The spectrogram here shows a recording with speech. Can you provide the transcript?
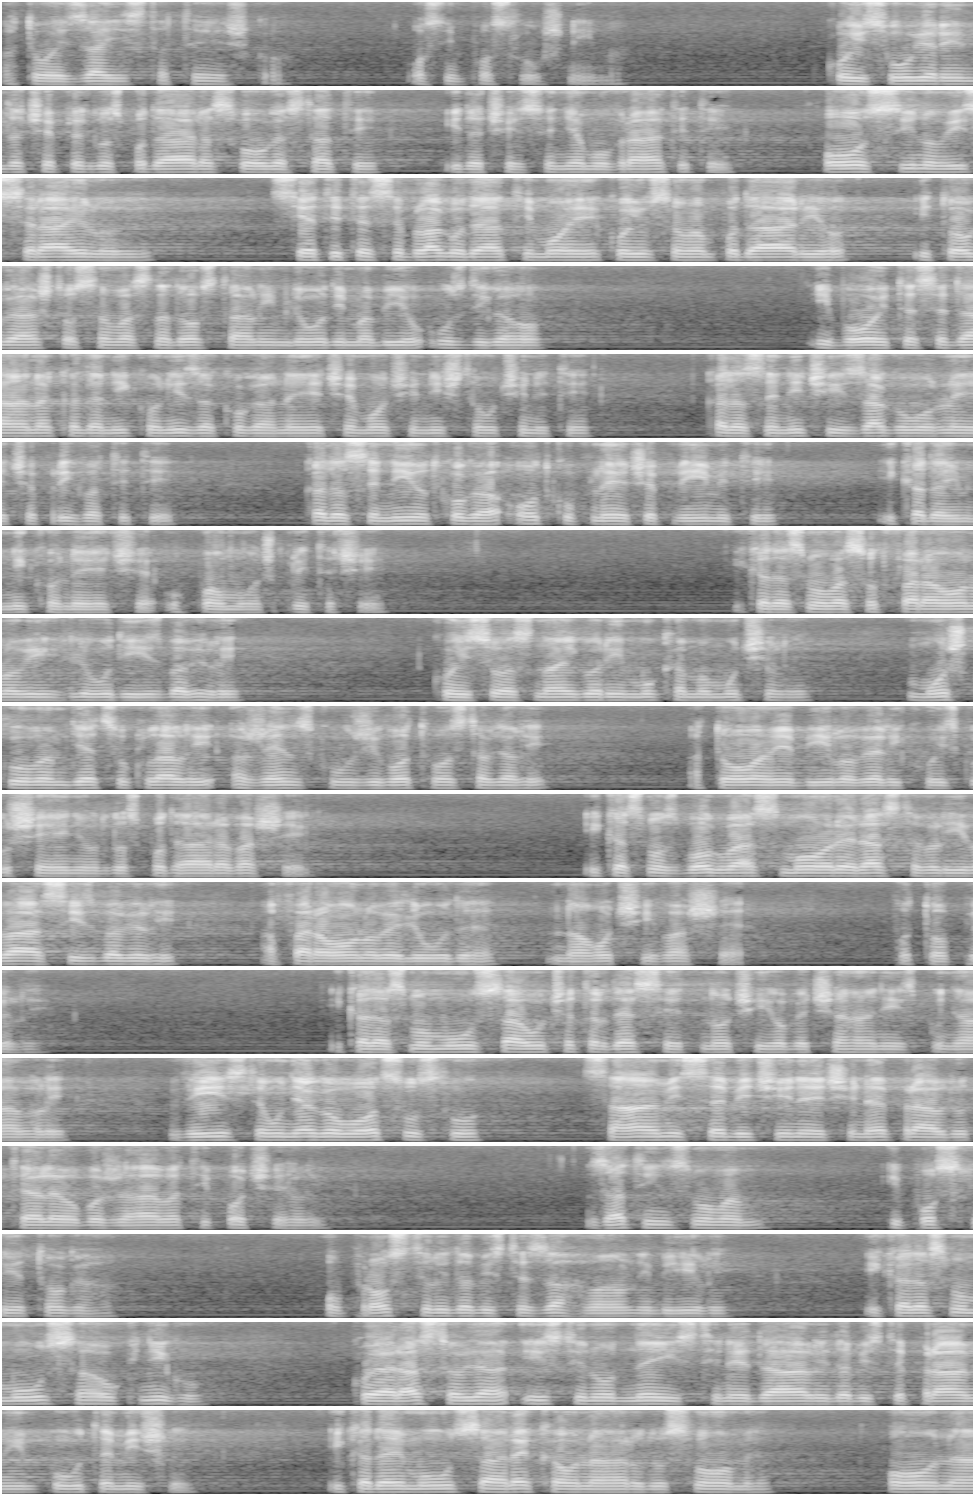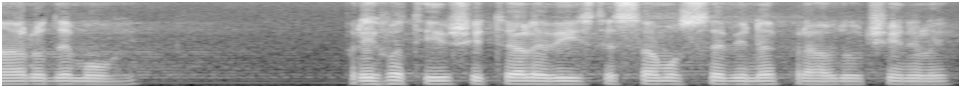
a to je zaista teško, osim poslušnima, koji su uvjereni da će pred gospodara svoga stati i da će se njemu vratiti, o sinovi Israilovi, sjetite se blagodati moje koju sam vam podario i toga što sam vas nad ostalim ljudima bio uzdigao. I bojte se dana kada niko ni za koga neće moći ništa učiniti, kada se ničiji zagovor neće prihvatiti, kada se ni od koga otkup neće primiti i kada im niko neće u pomoć priteći. I kada smo vas od faraonovih ljudi izbavili, koji su vas najgorim mukama mučili, mušku vam djecu klali, a žensku u životu ostavljali, a to vam je bilo veliko iskušenje od gospodara vašeg. I kad smo zbog vas more rastavili i vas izbavili, a faraonove ljude na oči vaše potopili. I kada smo Musa u četrdeset noći obećanje ispunjavali, vi ste u njegovu odsustvu sami sebi čineći nepravdu tele obožavati počeli. Zatim smo vam i poslije toga oprostili da biste zahvalni bili i kada smo Musa u knjigu koja rastavlja istinu od neistine dali da biste pravim putem išli i kada je Musa rekao narodu svome o narode moj prihvativši tele vi ste samo sebi nepravdu učinili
